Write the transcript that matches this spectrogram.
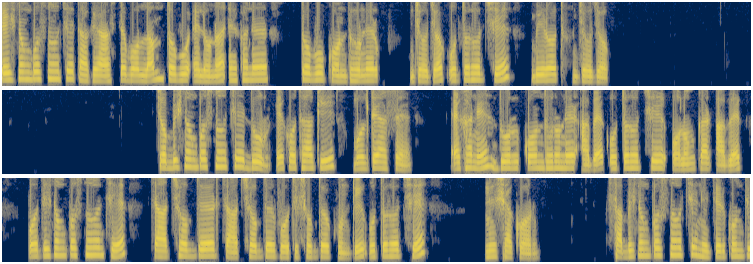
তেইশ নং প্রশ্ন হচ্ছে, তাকে আসতে বললাম, তবু এলো না। এখানে তবু কোন ধরনের যোজক? উত্তর হচ্ছে, বিরোধ যোজক। চব্বিশ নং প্রশ্ন হচ্ছে, দূর একথা কি বলতে আছে? এখানে দূর কোন ধরনের আবেগ? উত্তর হচ্ছে, অলংকার আবেগ। পঁচিশ নং প্রশ্ন হচ্ছে চাঁদ শব্দের চাঁদ শব্দের প্রতিশব্দ কোনটি? উত্তর হচ্ছে নিশাকর। ছাব্বিশ নং প্রশ্ন হচ্ছে, নিচের কোনটি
